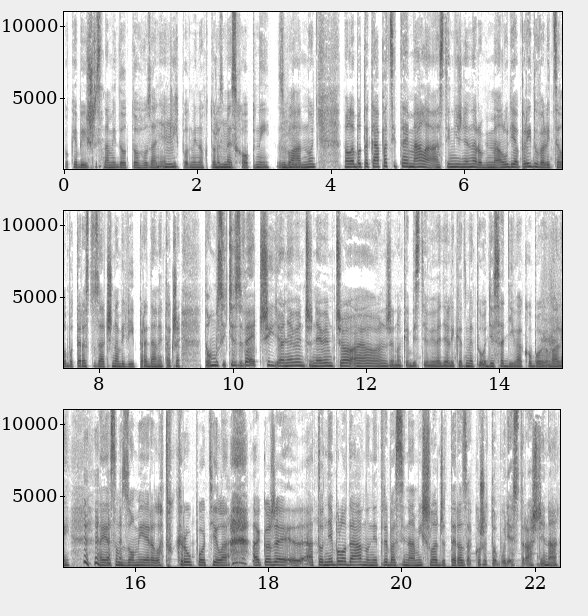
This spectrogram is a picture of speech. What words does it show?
keby išli s nami do toho za mhm. nejakých mm-hmm. podmienok, ktoré mm-hmm. sme schopní mhm. zvládnuť. No lebo tá kapacita je malá a s tým nič nenarobíme a ľudia prídu velice, lebo teraz to začína byť vypredané, takže to musíte zväčšiť a neviem čo, neviem čo a že no keby ste vy vedeli, keď sme tu o 10 divákov bojovali a ja som zomierala, to krv potila. Akože, a to nebolo dávno, netreba si namýšľať, že teraz akože to bude strašne na,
